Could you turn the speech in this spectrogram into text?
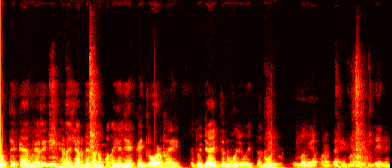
ਉੱਥੇ ਕੈਮਰੇ ਵਾਲੇ ਨਹੀਂ ਖੜਾ ਛੱਡਦੇ ਤੁਹਾਨੂੰ ਪਤਾ ਹੀ ਹੈ ਜੇ ਇੱਕ ਇਧਰੋਂ ਹਟਦਾ ਏ ਤੇ ਦੂਜਾ ਇੱਧਰ ਨੂੰ ਹੋ ਜਾਓ ਇੱਧਰ ਨੂੰ ਹੋ ਜਾਓ। ਉਹਨਾਂ ਵੀ ਆਪਣੇ ਪੈਸੇ ਬਣਾਉਣੇ ਹੁੰਦੇ ਨੇ।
